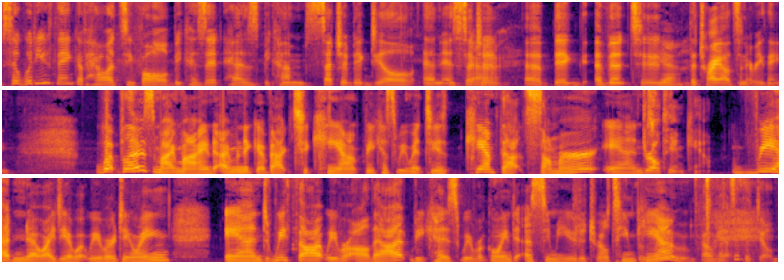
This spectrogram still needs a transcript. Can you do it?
So, what do you think of how it's evolved? Because it has become such a big deal and is such Yeah. a, a big event to Yeah. the tryouts and everything. What blows my mind, I'm going to go back to camp because we went to camp that summer and Drill team camp. we had no idea what we were doing. And we thought we were all that because we were going to SMU to drill team camp. oh, that's a big deal.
